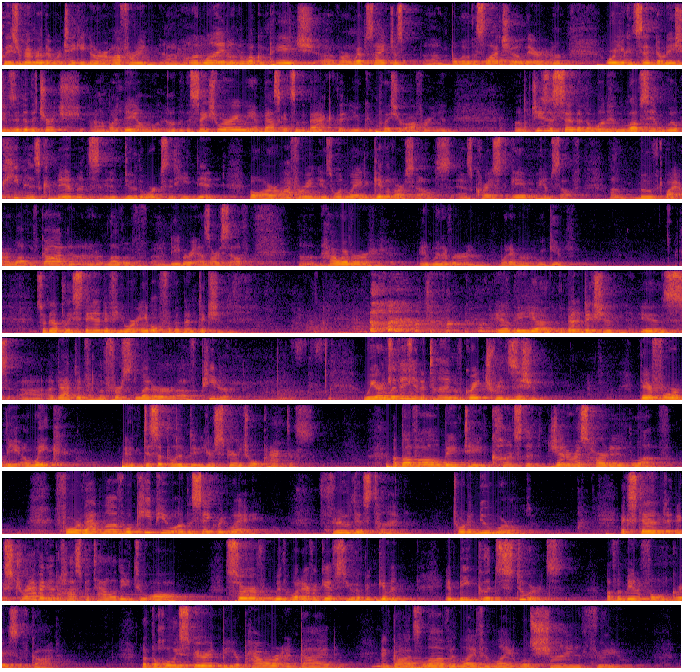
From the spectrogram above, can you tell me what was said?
Please remember that we're taking our offering um, online on the welcome page of our website, just um, below the slideshow there. Or you can send donations into the church uh, by mail. Um, in the sanctuary, we have baskets in the back that you can place your offering in. Um, Jesus said that the one who loves him will keep his commandments and do the works that he did. Well, our offering is one way to give of ourselves as Christ gave of himself um, moved by our love of God and our love of uh, neighbor as ourself, um, however and whenever and whatever we give. So now please stand if you are able for the benediction. And the, uh, the benediction is uh, adapted from the first letter of Peter. We are living in a time of great transition. Therefore, be awake and disciplined in your spiritual practice. Above all, maintain constant, generous hearted love, for that love will keep you on the sacred way through this time toward a new world. Extend extravagant hospitality to all. Serve with whatever gifts you have been given, and be good stewards of the manifold grace of God. Let the Holy Spirit be your power and guide, and God's love and life and light will shine through you,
